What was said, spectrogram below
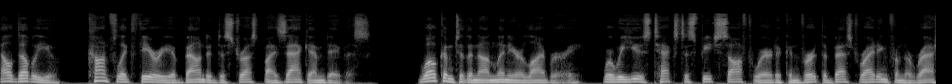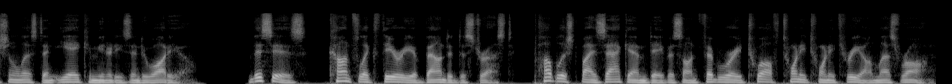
LW Conflict Theory of Bounded Distrust by Zack M. Davis. Welcome to the Nonlinear Library, where we use text to speech software to convert the best writing from the rationalist and EA communities into audio. This is Conflict Theory of Bounded Distrust, published by Zack M. Davis on February 12, 2023, on Less Wrong.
